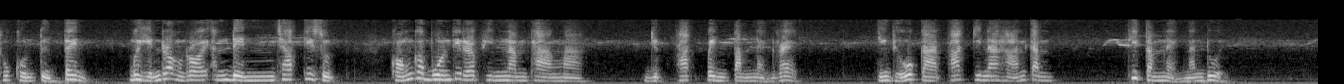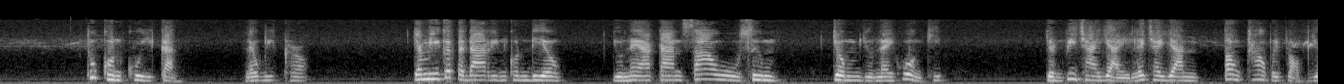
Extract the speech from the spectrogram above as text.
ทุกคนตื่นเต้นเมื่อเห็นร่องรอยอันเด่นชัดที่สุด ของขบวนที่ระพินนำทางมา หยุดพักเป็นตำแหน่งแรก จึงถือโอกาสพักกินอาหารกันที่ตำแหน่งนั้นด้วย ทุกคนคุยกัน แล้ววิเคราะห์ จะมีก็แต่ดารินคนเดียว อยู่ในอาการเศร้าซึม จมอยู่ในห่วงคิด จนพี่ชายใหญ่และชายันต้องเข้าไปปลอบโย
